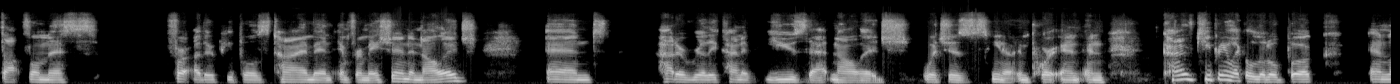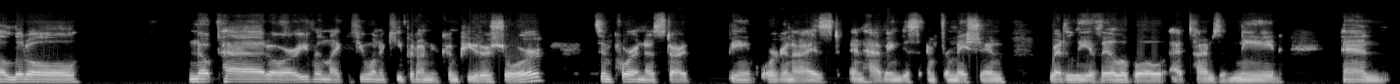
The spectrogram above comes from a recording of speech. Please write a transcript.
thoughtfulness for other people's time and information and knowledge and how to really kind of use that knowledge, which is, you know, important and kind of keeping like a little book and a little notepad or even like if you want to keep it on your computer, sure. It's important to start being organized and having this information readily available at times of need and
